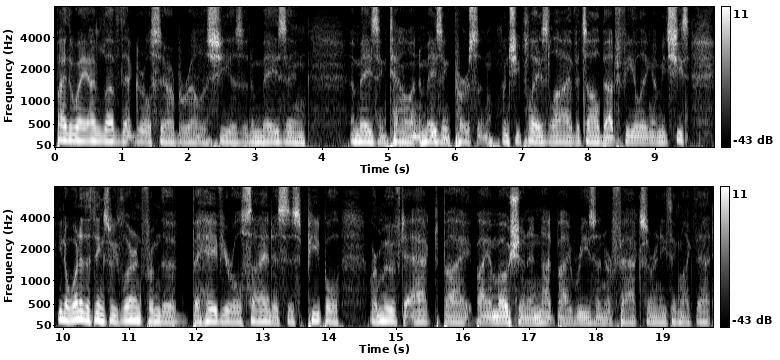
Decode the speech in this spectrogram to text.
By the way, I love that girl, Sara Bareilles. She is an amazing, amazing talent, amazing person. When she plays live, it's all about feeling. I mean, she's, you know, one of the things we've learned from the behavioral scientists is people are moved to act by by emotion and not by reason or facts or anything like that.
